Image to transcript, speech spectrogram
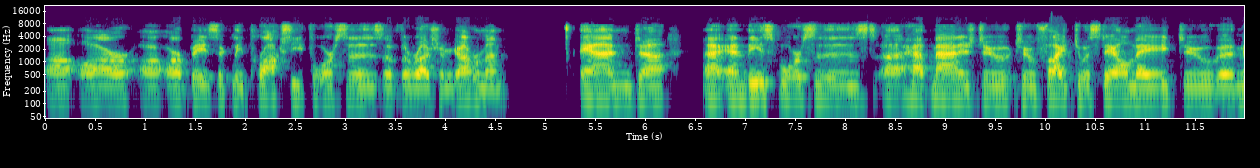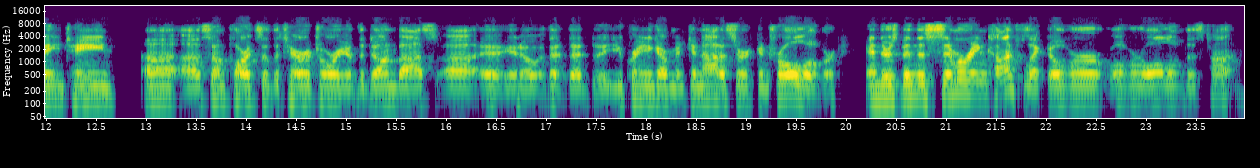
uh, are, are, are basically proxy forces of the Russian government, and uh, and these forces uh, have managed to to fight to a stalemate to maintain some parts of the territory of the Donbass, you know, that that the Ukrainian government cannot assert control over. And there's been this simmering conflict over over all of this time.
